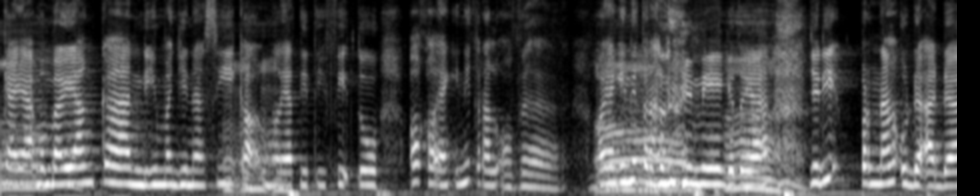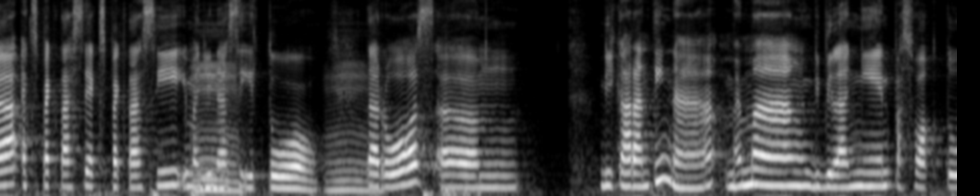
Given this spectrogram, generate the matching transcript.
Kayak membayangkan di imajinasi kalau ngeliat di TV tuh, oh kalau yang ini terlalu over. Oh, yang ini terlalu ini gitu ya. Jadi pernah udah ada ekspektasi-ekspektasi imajinasi itu. Terus em, di karantina memang dibilangin pas waktu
